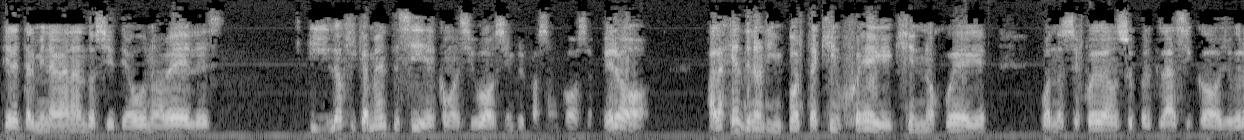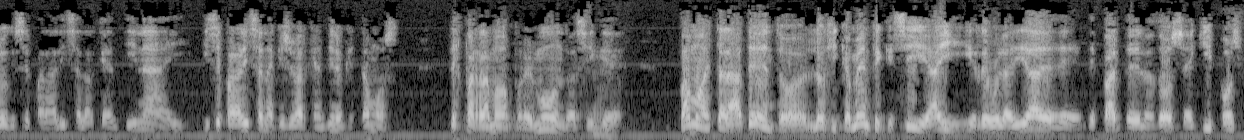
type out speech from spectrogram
que le termina ganando 7 a 1 a Vélez y lógicamente sí, es como decir vos, siempre pasan cosas, pero a la gente no le importa quién juegue, quién no juegue. Cuando se juega un superclásico, yo creo que se paraliza la Argentina y, se paralizan aquellos argentinos que estamos desparramados por el mundo. Así que vamos a estar atentos. Lógicamente que sí, hay irregularidades de, de parte de los dos equipos,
